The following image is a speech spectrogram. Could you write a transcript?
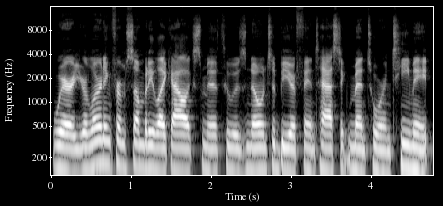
where you're learning from somebody like Alex Smith, who is known to be a fantastic mentor and teammate,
